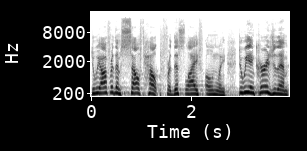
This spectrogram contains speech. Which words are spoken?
Do we offer them self help for this life only? Do we encourage them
